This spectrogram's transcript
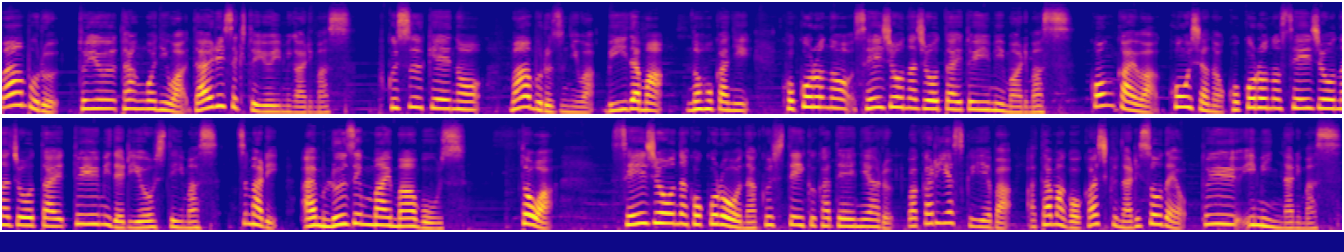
マーブルという単語には大理石という意味があります。複数形のマーブルズにはビー玉の他に心の正常な状態という意味もあります。今回は後者の心の正常な状態という意味で利用しています。つまり I'm losing my marbles とは正常な心をなくしていく過程にある分かりやすく言えば頭がおかしくなりそうだよという意味になります。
